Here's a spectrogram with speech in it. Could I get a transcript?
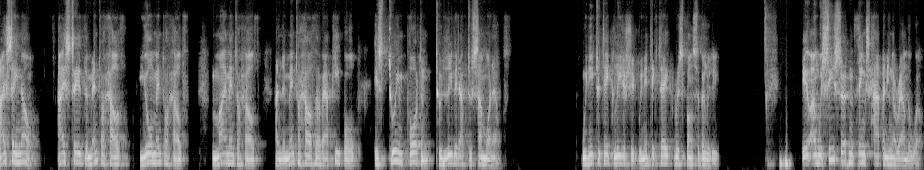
I say no. I say the mental health, your mental health, my mental health, and the mental health of our people is too important to leave it up to someone else. We need to take leadership. We need to take responsibility. And we see certain things happening around the world.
